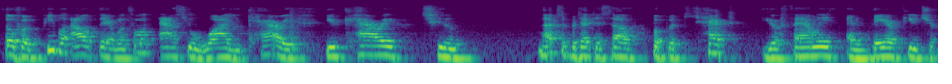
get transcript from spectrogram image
So for people out there, when someone asks you why you carry, you carry to not to protect yourself, but protect your family and their future.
